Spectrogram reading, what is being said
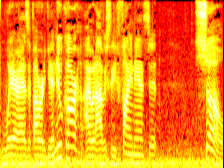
Whereas if I were to get a new car, I would obviously finance it. So,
